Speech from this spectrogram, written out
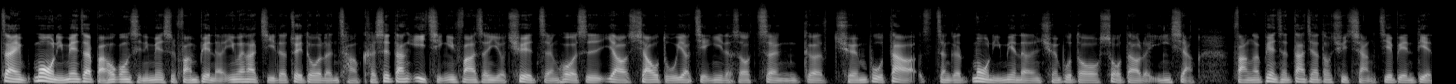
在 mall 里面，在百货公司里面是方便的，因为它挤得最多人潮。可是当疫情一发生，有确诊或者是要消毒、要检疫的时候，整个全部大整个 mall 里面的人全部都受到了影响，反而变成大家都去抢街边店。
